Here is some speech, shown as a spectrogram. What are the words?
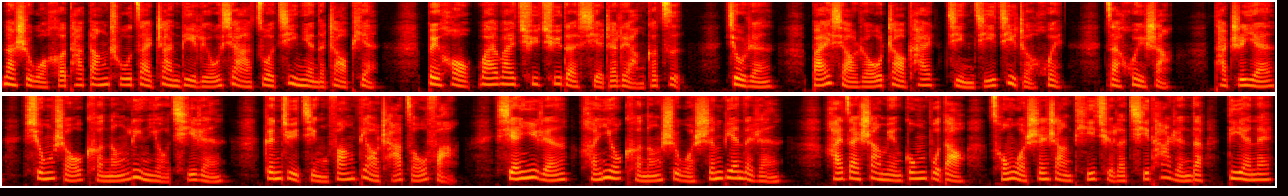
那是我和她当初在战地留下做纪念的照片，背后歪歪曲曲的写着两个字：救人。白小柔召开紧急记者会，在会上，他直言凶手可能另有其人。根据警方调查走访，嫌疑人很有可能是我身边的人。还在上面公布到，从我身上提取了其他人的 DNA，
